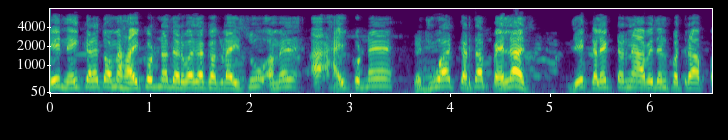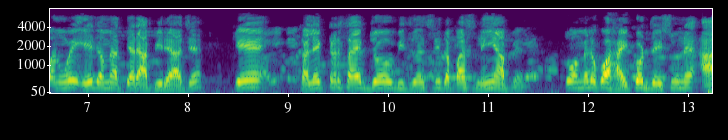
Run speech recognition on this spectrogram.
એ નહીં કરે તો અમે હાઈકોર્ટના દરવાજા કકડાઈશું અમે આ હાઈકોર્ટને રજૂઆત કરતા પહેલા જ જે કલેક્ટરને આવેદનપત્ર આપવાનું હોય એ જ અમે અત્યારે આપી રહ્યા છે કે કલેક્ટર સાહેબ જો વિજિલન્સની તપાસ નહીં આપે તો અમે લોકો હાઈકોર્ટ જઈશું ને આ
